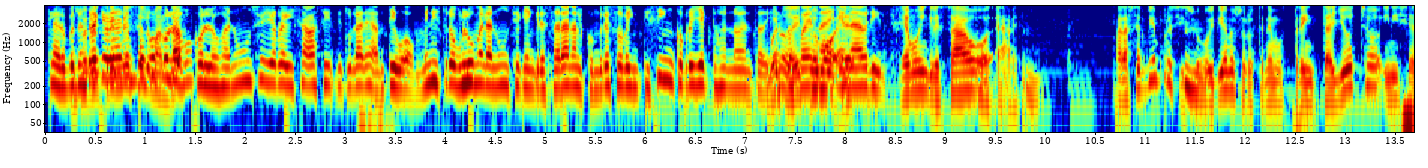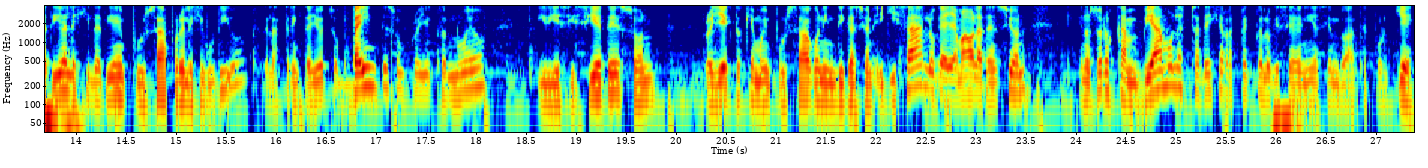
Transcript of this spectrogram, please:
Claro, pero Nosotros tendrá en que ver un meses lo poco con, lo- mandamos. con los anuncios. Yo revisaba así titulares antiguos. Ministro Blumel anuncia que ingresarán al Congreso 25 proyectos en 90 días. Bueno, Esto de fue hecho, en, hemos, en eh, abril. Hemos ingresado, a ver, Mm. para ser bien preciso, Ujú. hoy día nosotros tenemos 38 iniciativas legislativas impulsadas por el Ejecutivo. De las 38, 20 son proyectos nuevos y 17 son proyectos que hemos impulsado con indicación. Y quizás lo que ha llamado la atención que nosotros cambiamos la estrategia respecto a lo que se venía haciendo antes. ¿Por qué?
